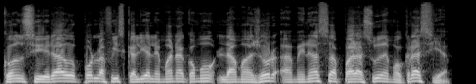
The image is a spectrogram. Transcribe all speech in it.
considerado por la Fiscalía alemana como la mayor amenaza para su democracia.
